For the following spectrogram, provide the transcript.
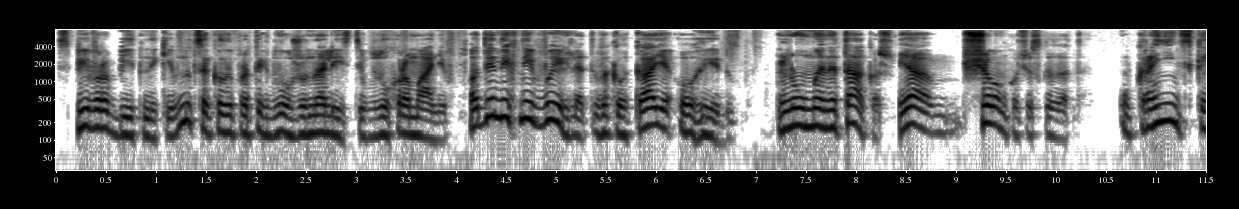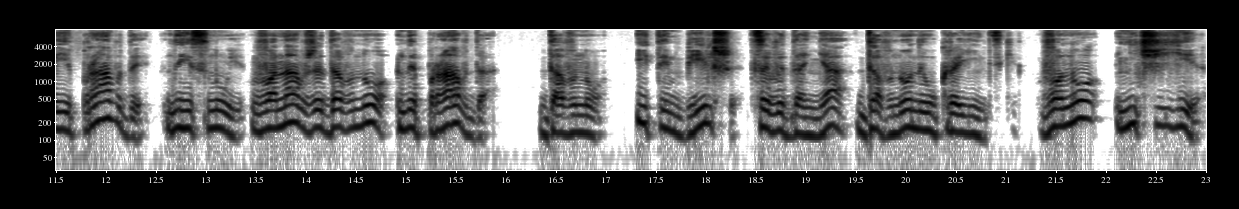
співробітників? Ну, це коли про тих двох журналістів, двох романів. Один їхній вигляд викликає огиду. Ну, у мене також. Я що вам хочу сказати? Української правди не існує. Вона вже давно неправда, давно. І тим більше це видання давно не українське. Воно нічиє.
